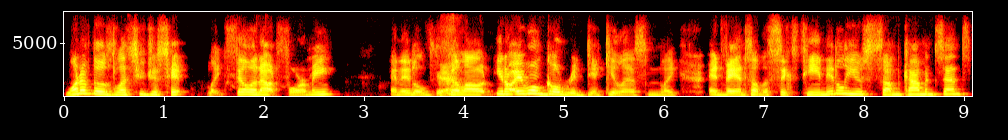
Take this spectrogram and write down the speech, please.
one of those lets you just hit like fill it out for me, and it'll Yeah. fill out. You know, it won't go ridiculous and like advance all the 16. It'll use some common sense,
